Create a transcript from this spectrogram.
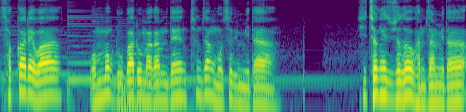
석가래와 원목 루바로 마감된 천장 모습입니다. 시청해주셔서 감사합니다.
